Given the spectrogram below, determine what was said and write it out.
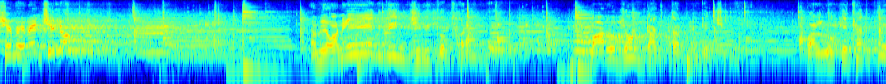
সে ভেবেছিল, আমি অনেক দিন জীবিত থাকব। বারো জন ডাক্তার রেখেছিল পারল কি থাকতে?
